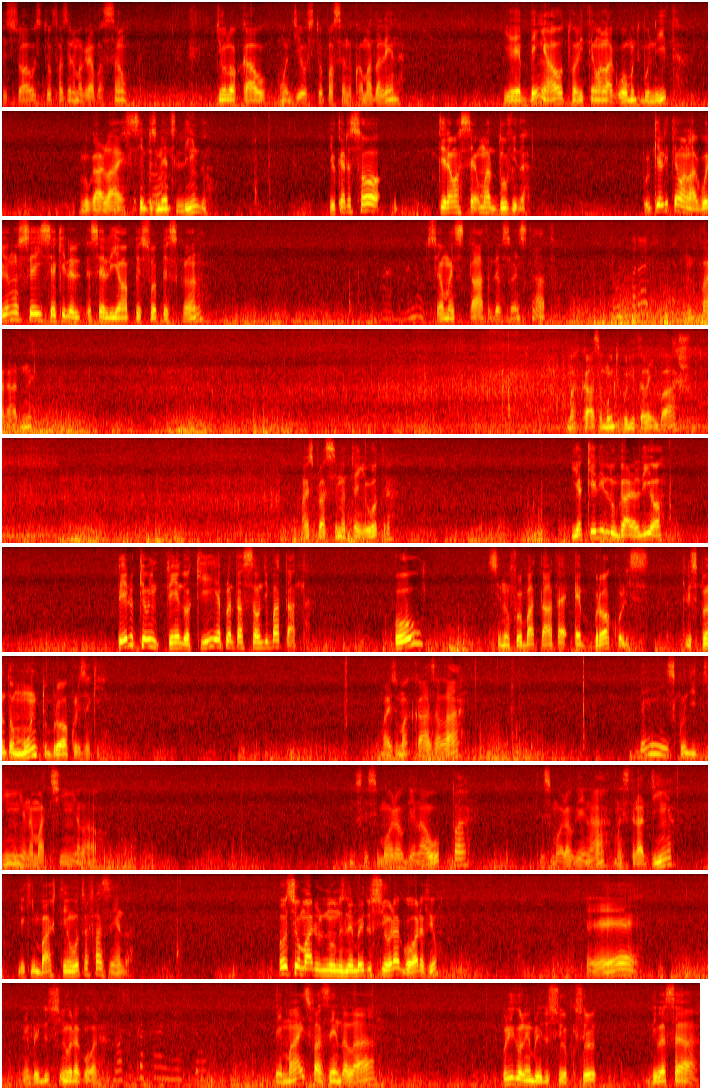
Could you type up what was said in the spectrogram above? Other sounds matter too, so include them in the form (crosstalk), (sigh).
Pessoal, estou fazendo uma gravação de um local onde eu estou passando com a Madalena. E é bem alto, ali tem uma lagoa muito bonita. O lugar lá é simplesmente lindo. Eu quero só tirar uma, uma dúvida. Porque ali tem uma lagoa e eu não sei se, aquele, se ali é uma pessoa pescando. Ah, é. Se é uma estátua, deve ser uma estátua. Tá. Muito parado, né? Uma casa muito bonita lá embaixo. Mais pra cima tem outra. E aquele lugar ali, ó. Pelo que eu entendo aqui, é plantação de batata. Ou, se não for batata, é brócolis. Eles plantam muito brócolis aqui. Mais uma casa lá bem escondidinha na matinha lá, ó. Não sei se mora alguém lá. Opa! Não sei se mora alguém lá. Uma estradinha. E aqui embaixo tem outra fazenda. Ô, seu Mário Nunes, lembrei do senhor agora, viu? É. Lembrei do senhor agora. Mostra pra cá, né? Então. Tem mais fazenda lá. Por que eu lembrei do senhor? Porque o senhor deu essa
